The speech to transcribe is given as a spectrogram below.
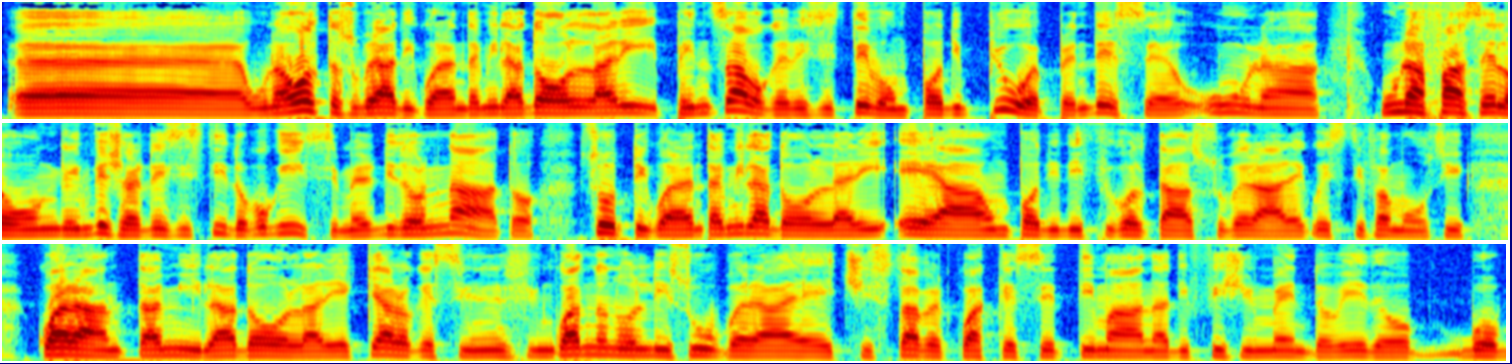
eh, una volta superati i 40.000 dollari pensavo che resisteva un po' di più e prendesse una, una fase long invece ha resistito pochissimo è ritornato sotto i 40.000 dollari e ha un po' di difficoltà a superare questi famosi 40.000 dollari. È chiaro che si, fin quando non li supera e ci sta per qualche settimana difficilmente vedo, boh,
